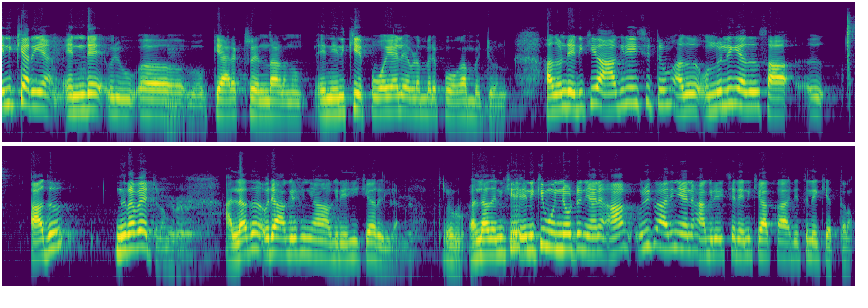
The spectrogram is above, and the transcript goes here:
എനിക്കറിയാം എന്റെ ഒരു ക്യാരക്ടർ എന്താണെന്നും. എനിക്ക് പോയാൽ എവിടം വരെ പോകാൻ പറ്റുമെന്ന്. അതുകൊണ്ട് എനിക്ക് ആഗ്രഹിച്ചിട്ടും അത് ഒന്നുമില്ലെങ്കിൽ അത് അത് നിറവേറ്റണം. നിറവേറ്റണം. അല്ലാതെ ഒരു ആഗ്രഹം ഞാൻ ആഗ്രഹിക്കാറില്ല. അത്രേ ഉള്ളൂ. അല്ലാതെ എനിക്ക് എനിക്ക് മുന്നോട്ട് ഞാൻ ആ ഒരു കാര്യം ഞാൻ ആഗ്രഹിച്ചാൽ എനിക്ക് ആ കാര്യത്തിലേക്ക് എത്തണം.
